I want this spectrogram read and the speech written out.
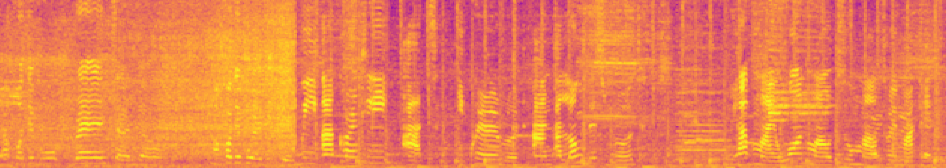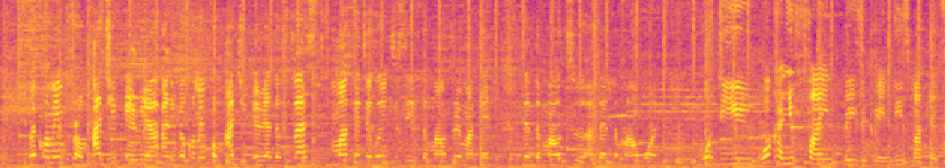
affordable rent and uh, affordable everything. We are currently at Ikwerre Road and along this road we have my one mile, two mile, three market. We're coming from Ajib area and if you're coming from Ajib area, the first market you're going to see is the mile three market, then the mile two and then the mile one. What do you what can you find basically in these markets?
